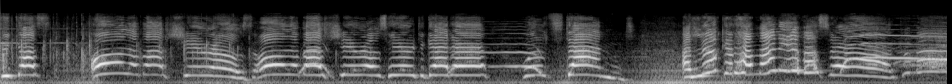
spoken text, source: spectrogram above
because all of us sheroes, all of us sheroes here together will stand. And look at how many of us there are. Come on,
